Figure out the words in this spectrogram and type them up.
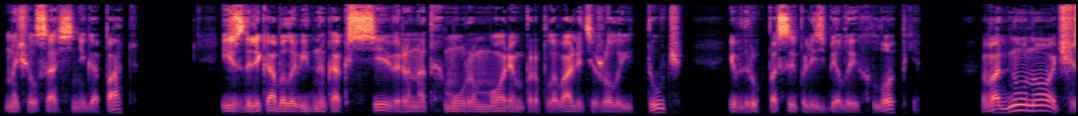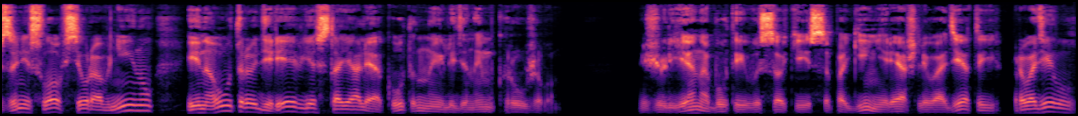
начался снегопад. Издалека было видно, как с севера над хмурым морем проплывали тяжелые тучи, и вдруг посыпались белые хлопья. В одну ночь занесло всю равнину, и на утро деревья стояли окутанные ледяным кружевом. Жюльен, обутый в высокие сапоги, неряшливо одетый, проводил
